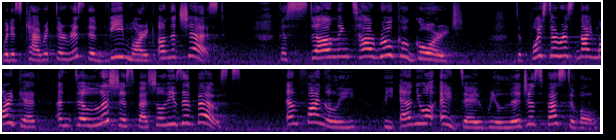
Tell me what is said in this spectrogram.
with its characteristic V mark on the chest, the stunning Taroko Gorge, the boisterous night market, and delicious specialties it boasts. And finally, the annual eight-day religious festival,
